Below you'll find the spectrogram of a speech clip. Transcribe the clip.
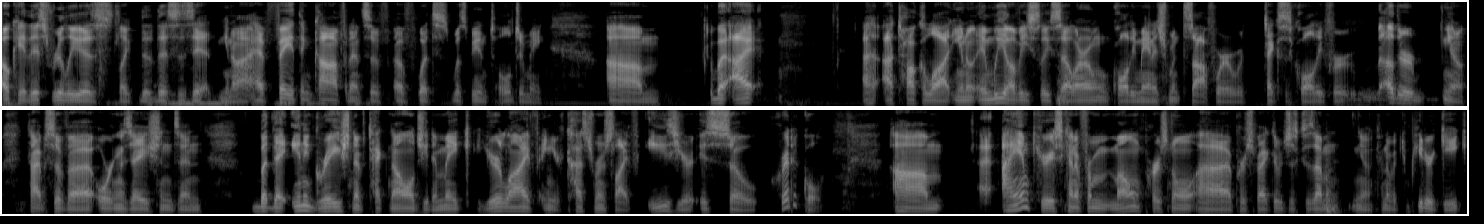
okay, this really is like this is it. You know, I have faith and confidence of of what's what's being told to me. Um, but I I, I, talk a lot, you know, and we obviously sell our own quality management software with Texas Quality for other, you know, types of uh, organizations, and but the integration of technology to make your life and your customer's life easier is so critical. Um, I am curious, kind of from my own personal uh, perspective, just because I'm, you know, kind of a computer geek,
